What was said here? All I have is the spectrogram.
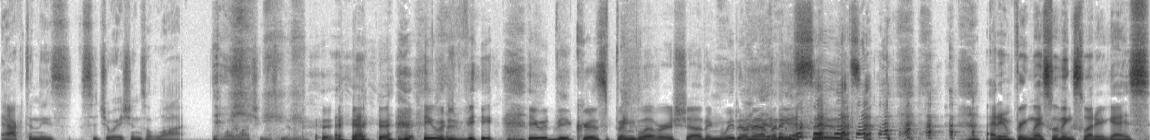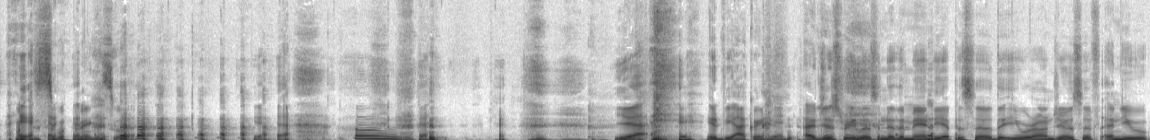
act in these situations a lot while watching this movie. he would be he would be Crispin Glover shouting, "We don't have any suits." I didn't bring my swimming sweater, guys. My Swimming sweater. yeah, it would be awkward, man. I just re-listened to the Mandy episode that you were on, Joseph, and you,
